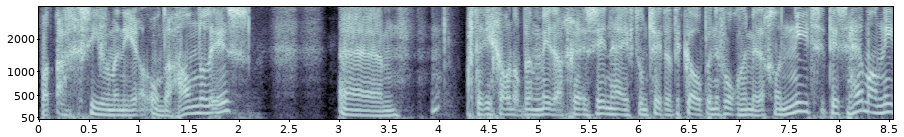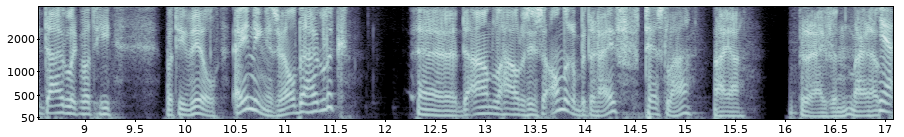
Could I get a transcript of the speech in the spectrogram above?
wat agressieve manier aan onderhandelen is. Ehm, of dat hij gewoon op een middag zin heeft om Twitter te kopen en de volgende middag gewoon niet. Het is helemaal niet duidelijk wat hij, wat hij wil. Eén ding is wel duidelijk. de aandeelhouders in zijn andere bedrijf, Tesla. Nou ja, bedrijven, maar ook ja.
